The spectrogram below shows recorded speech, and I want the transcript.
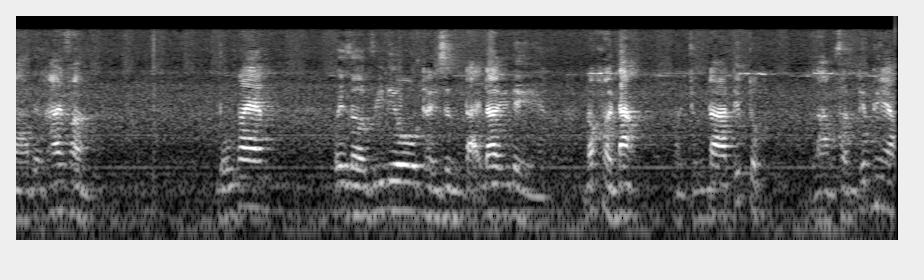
là được hai phần. Đúng không các em? Bây giờ video thầy dừng tại đây để nó khỏi nặng chúng ta tiếp tục làm phần tiếp theo.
